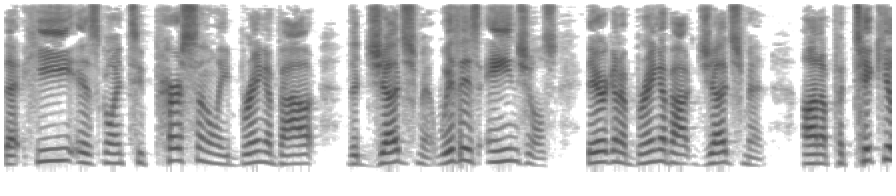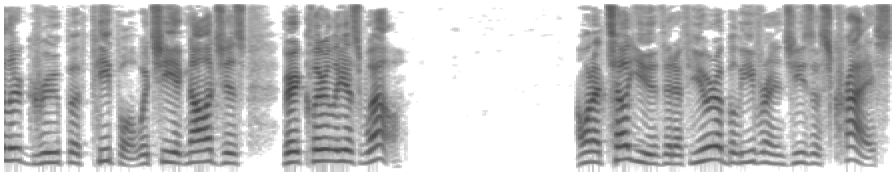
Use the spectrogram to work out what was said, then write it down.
That he is going to personally bring about the judgment with his angels. They are going to bring about judgment on a particular group of people, which he acknowledges very clearly as well. I want to tell you that if you're a believer in Jesus Christ,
